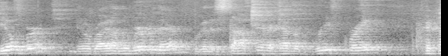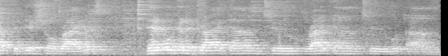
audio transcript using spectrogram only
Healdsburg, you know, right on the river there. We're gonna stop there, have a brief break, pick up additional riders. Then we're gonna drive down to, ride down to um,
